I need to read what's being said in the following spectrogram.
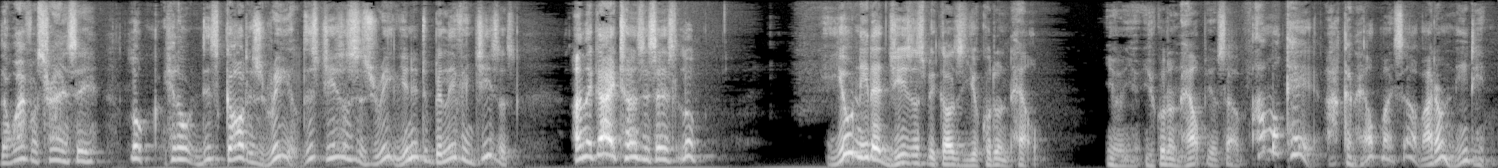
the wife was trying to say, look, you know this God is real. This Jesus is real. You need to believe in Jesus. And the guy turns and says, look, you needed Jesus because you couldn't help you, you, you couldn't help yourself. I'm okay. I can help myself. I don't need him.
